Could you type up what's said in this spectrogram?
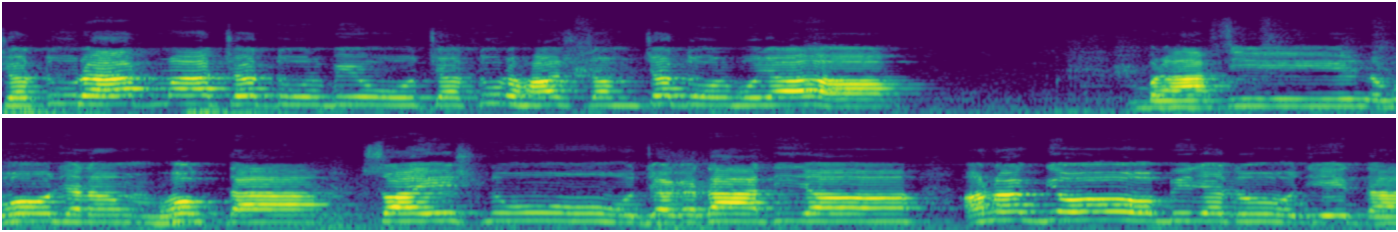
चतुरात्मा चतुर्व्यू चतुर्हस्तं चतुर्भुज। भोजनं भोक्ता सहिष्णु जगदादिज अनज्ञो विजतो जेता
